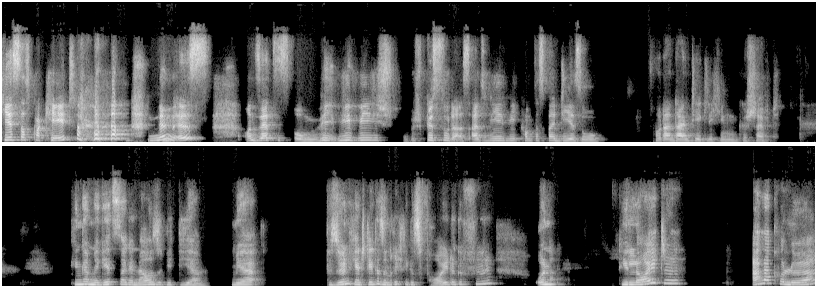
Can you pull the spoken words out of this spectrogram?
hier ist das Paket, nimm mhm. es und setz es um. Wie, wie, wie spürst du das? Also wie, wie kommt das bei dir so oder in deinem täglichen Geschäft? Kinga, mir geht es da genauso wie dir. Mir persönlich entsteht da so ein richtiges Freudegefühl und die Leute aller Couleur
